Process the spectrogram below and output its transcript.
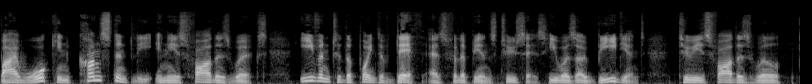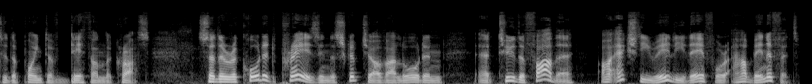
by walking constantly in his Father's works, even to the point of death, as Philippians 2 says. He was obedient to his Father's will to the point of death on the cross. So the recorded prayers in the scripture of our Lord and uh, to the Father are actually really there for our benefit.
